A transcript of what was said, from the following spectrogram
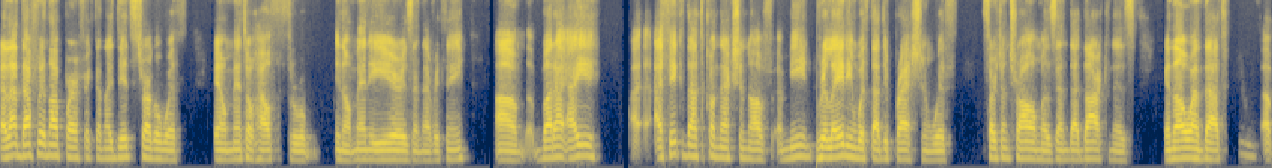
and i'm definitely not perfect. And i did struggle with you know mental health through you know many years and everything. Um but i i I, think that connection of me relating with that depression, with certain traumas and that darkness, you know, and that uh,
